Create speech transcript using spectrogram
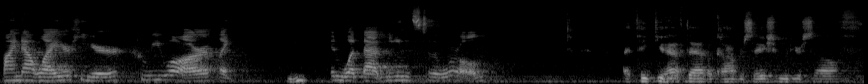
find out why you're here, who you are, like, Mhm. and what that means to the world? I think you have to have a conversation with yourself,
